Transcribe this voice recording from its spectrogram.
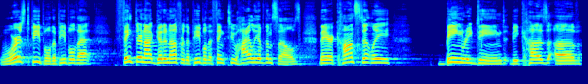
worst people, the people that think they're not good enough, or the people that think too highly of themselves, they are constantly being redeemed because of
